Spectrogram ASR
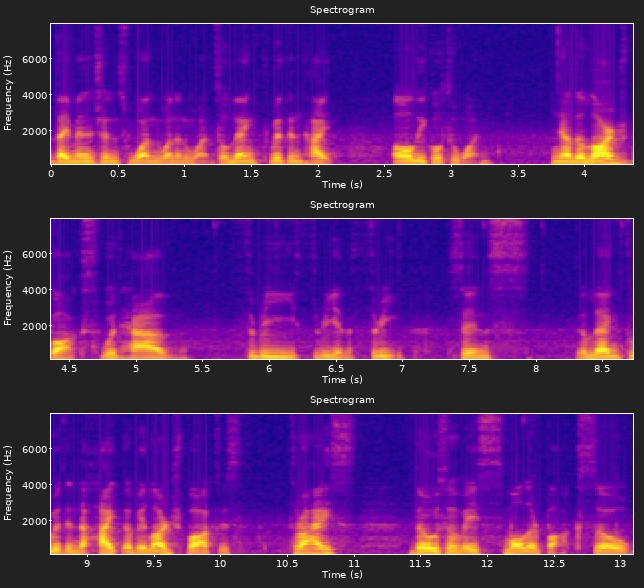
dimensions 1, 1, and 1. So length, width, and height all equal to 1. Now the large box would have 3, 3, and 3 since the length, width, and the height of a large box is thrice those of a smaller box. So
